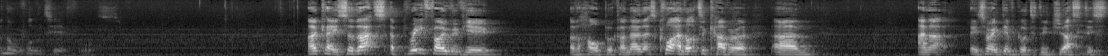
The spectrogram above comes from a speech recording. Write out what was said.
a normal volunteer force. Okay, so that's a brief overview of the whole book. I know that's quite a lot to cover, um, and uh, it's very difficult to do justice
